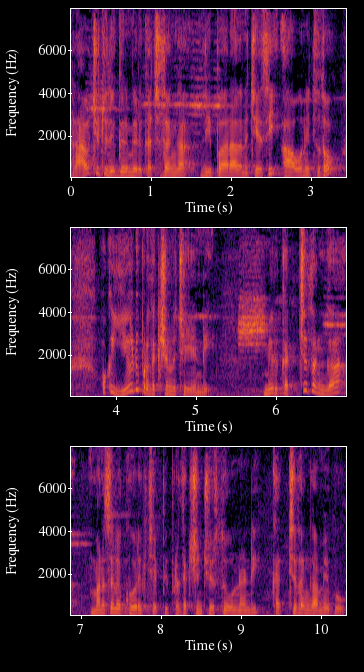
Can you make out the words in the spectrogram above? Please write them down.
రావి చెట్టు దగ్గర మీరు ఖచ్చితంగా దీపారాధన చేసి ఆవునితితో ఒక ఏడు ప్రదక్షిణలు చేయండి. మీరు ఖచ్చితంగా మనసులో కోరిక చెప్పి ప్రదక్షిణ చేస్తూ ఉండండి. ఖచ్చితంగా మీకు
